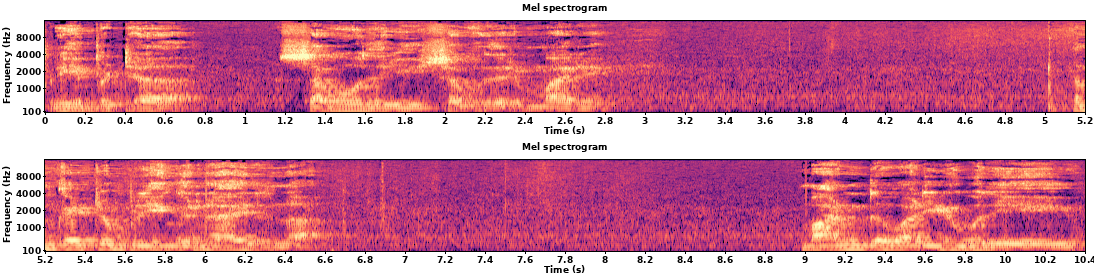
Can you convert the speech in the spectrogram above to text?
പ്രിയപ്പെട്ട സഹോദരി സഹോദരന്മാരെ നമുക്ക് ഏറ്റവും പ്രിയങ്കരനായിരുന്ന മാനന്തവാടി രൂപതയെയും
